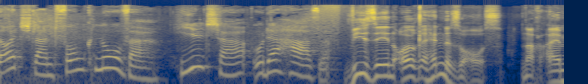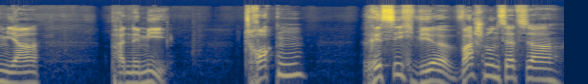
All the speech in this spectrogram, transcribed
Deutschlandfunk Nova. Hielscher oder Hase? Wie sehen eure Hände so aus nach einem Jahr Pandemie? Trocken, rissig. Wir waschen uns jetzt ja,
